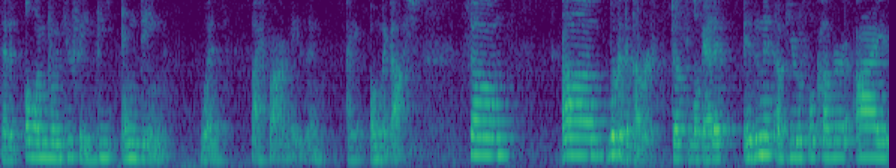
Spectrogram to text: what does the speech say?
that is all I'm going to say, the ending was by far amazing. I, oh my gosh. So, um, look at the cover. Just look at it. Isn't it a beautiful cover? I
